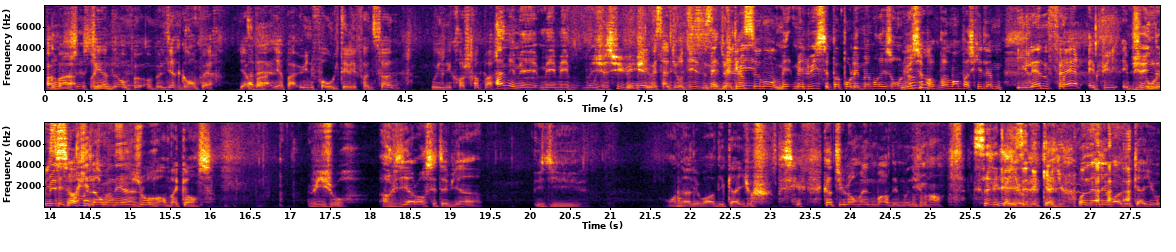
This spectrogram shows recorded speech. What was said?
papa, donc, je- regarde, on peut, on peut le dire grand-père. Il n'y a, Ah ben. a pas une fois où le téléphone sonne où il décrochera pas. Ah, mais, mais, mais, mais, je suis. Oui, mais, ça dure 10, ça mais- dure mais 15 lui, secondes. Mais, lui, c'est pas pour les mêmes raisons. Lui, c'est vraiment parce qu'il aime. Il aime faire et puis, et puis J'ai une de lui, mes sœurs qui l'a emmené un jour en vacances. Huit jours. Alors je dis alors c'était bien. Il dit on est allé voir des cailloux parce que quand tu l'emmènes voir des monuments, c'est les cailloux. C'est des cailloux. On est allé voir des cailloux.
